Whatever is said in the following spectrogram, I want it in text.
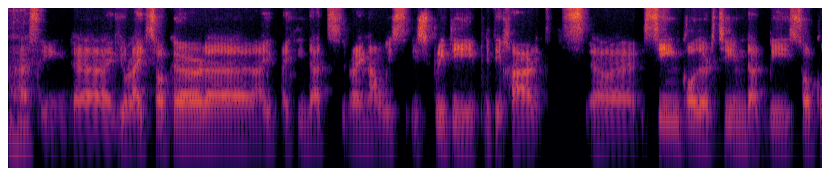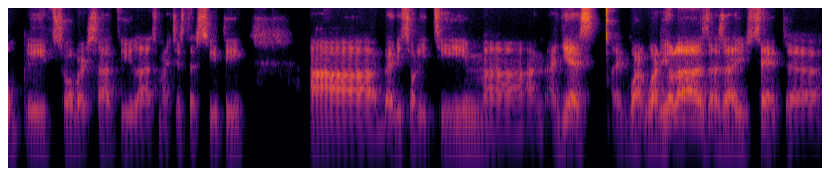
Uh-huh. I think uh, if you like soccer, uh, I, I think that right now is, is pretty pretty hard uh, seeing other team that be so complete, so versatile as Manchester City. Uh, very solid team, uh, and, and yes, Guardiola, as, as I said, uh,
